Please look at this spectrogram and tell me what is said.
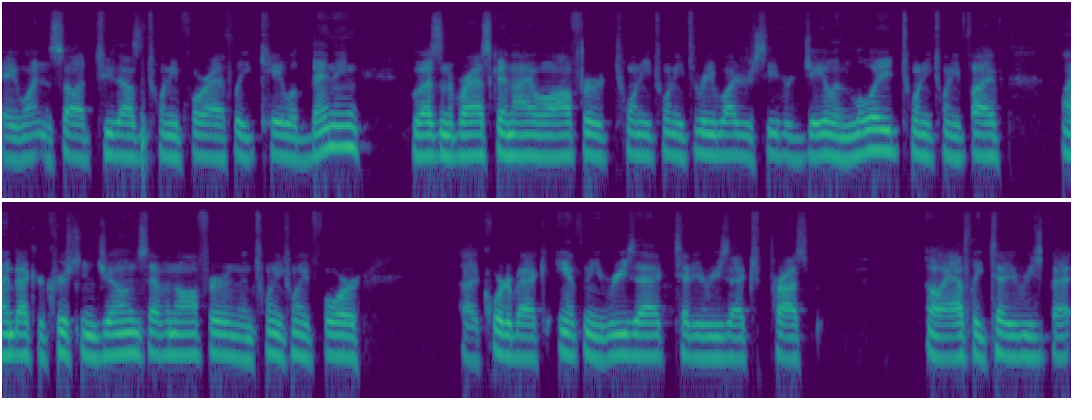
They went and saw 2024 athlete Caleb Benning, who has a Nebraska and Iowa offer, 2023 wide receiver Jalen Lloyd, 2025 linebacker Christian Jones have an offer, and then 2024 uh, quarterback Anthony Rizak, Teddy Rizak's prospect, oh, athlete Teddy Rizak,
